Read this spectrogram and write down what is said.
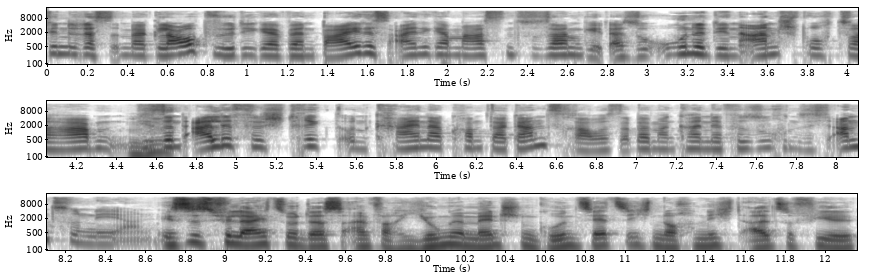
finde das immer glaubwürdiger, wenn beides einigermaßen zusammengeht. Also ohne den Anspruch zu haben, mhm. die sind alle verstrickt und keiner kommt da ganz raus, aber man kann ja versuchen, sich anzunähern. Ist es vielleicht so, dass einfach junge Menschen grundsätzlich noch nicht allzu viel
